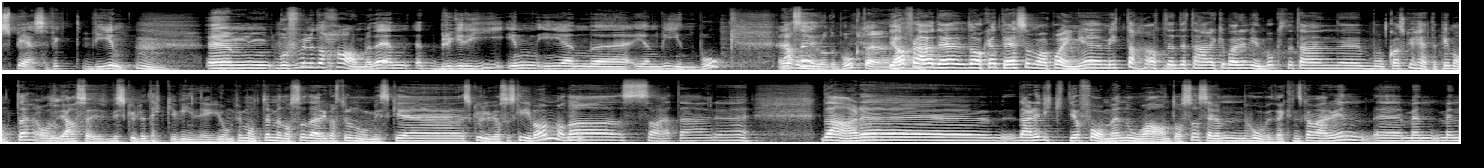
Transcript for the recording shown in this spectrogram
spesifikt vin. Um, hvorfor ville du ha med deg en, et bryggeri inn i en, uh, i en vinbok? Altså, områdebok? Det. Ja, for det er jo det, det er akkurat det som var poenget mitt. da, At dette her er ikke bare en vinbok. dette er en, eh, Boka skulle hete Piemonte. og ja, så Vi skulle dekke vinregionen Piemonte, men også det gastronomiske skulle vi også skrive om. Og da sa jeg at det er eh, da er det, da er det viktig å få med noe annet også, selv om hovedvekten skal være vin. Eh, Men, men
